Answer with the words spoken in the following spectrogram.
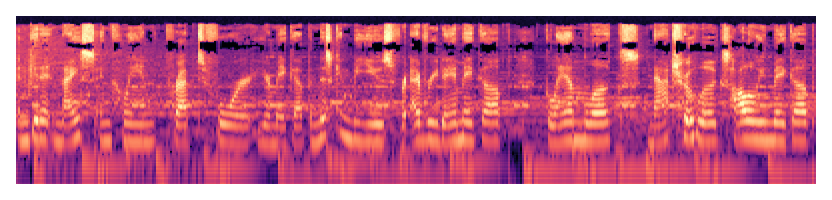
and get it nice and clean prepped for your makeup. And this can be used for everyday makeup, glam looks, natural looks, Halloween makeup.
